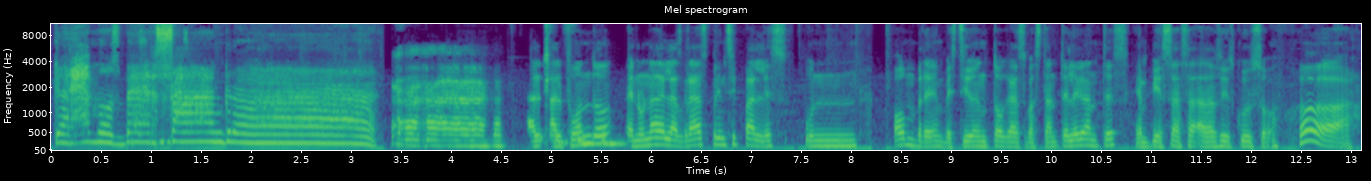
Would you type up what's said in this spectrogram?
¡Queremos ver sangre! Al, al fondo, en una de las gradas principales, un hombre vestido en togas bastante elegantes empieza a dar su discurso. ¡Ah!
